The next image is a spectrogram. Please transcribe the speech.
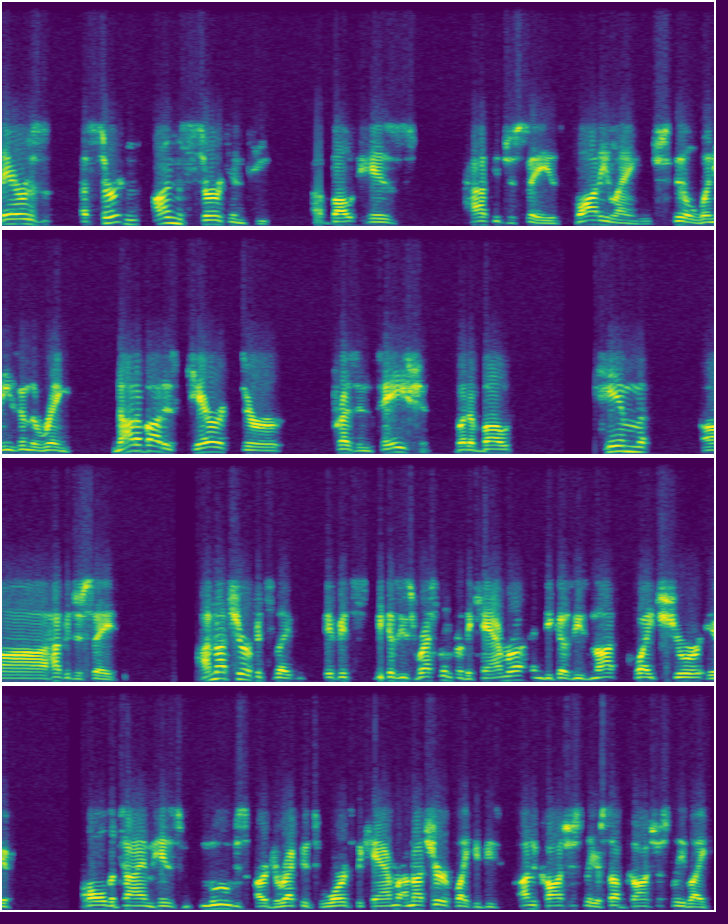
there's a certain uncertainty about his how could you say his body language still when he's in the ring not about his character presentation but about him uh how could you say i'm not sure if it's like if it's because he's wrestling for the camera and because he's not quite sure if all the time his moves are directed towards the camera. I'm not sure if like if he's unconsciously or subconsciously like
